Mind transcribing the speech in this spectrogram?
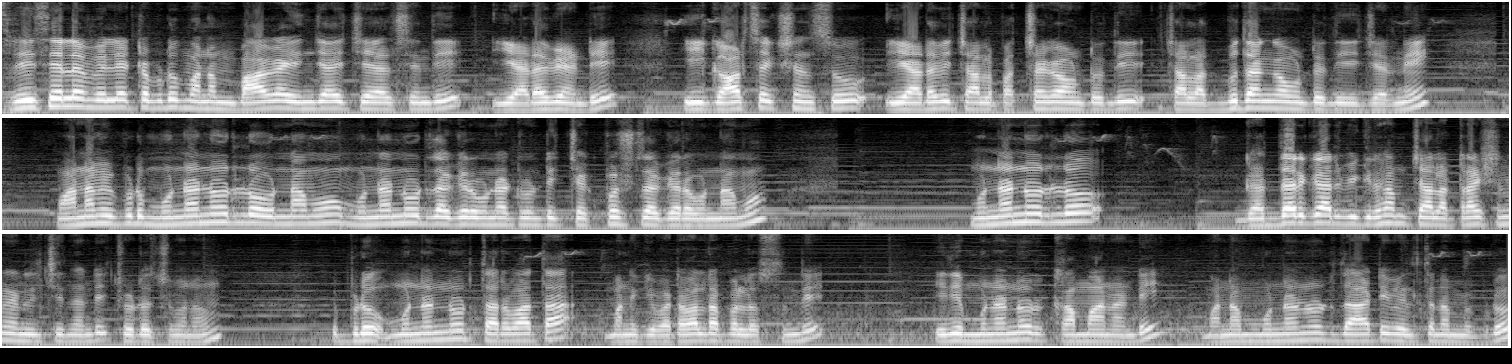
శ్రీశైలం వెళ్ళేటప్పుడు మనం బాగా ఎంజాయ్ చేయాల్సింది ఈ అడవి అండి. ఈ ఘాట్ సెక్షన్స్ ఈ అడవి చాలా పచ్చగా ఉంటుంది. చాలా అద్భుతంగా ఉంటుంది ఈ జర్నీ. మనం ఇప్పుడు మున్ననూరులో ఉన్నాము. మున్ననూరు దగ్గర ఉన్నటువంటి చెక్ పోస్ట్ దగ్గర ఉన్నాము. మున్ననూరులో గద్దర్ గారి విగ్రహం చాలా అట్రాక్షన్గా నిలిచిందండి. చూడొచ్చు మనం. ఇప్పుడు మున్ననూరు తర్వాత మనకి వటవలరపల్లి వస్తుంది. ఇది మున్ననూరు కమాన్ అండి. మనం మున్ననూరు దాటి వెళ్తున్నాం ఇప్పుడు.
